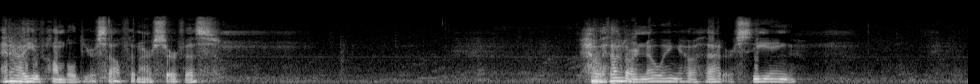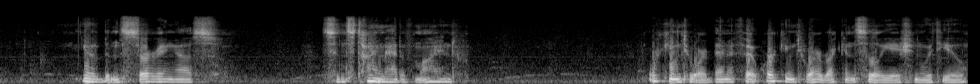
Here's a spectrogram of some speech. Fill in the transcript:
at how you've humbled yourself in our service. How without our knowing, how without our seeing, you have been serving us since time out of mind, working to our benefit, working to our reconciliation with you.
